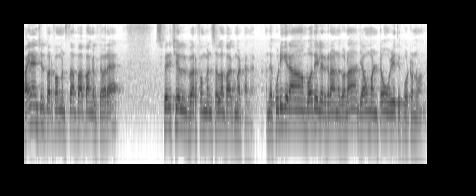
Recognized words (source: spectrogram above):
ஃபைனான்ஷியல் பர்ஃபார்மன்ஸ் தான் பார்ப்பாங்களே தவிர ஸ்பிரிச்சுவல் பர்ஃபார்மன்ஸ் எல்லாம் பார்க்க மாட்டாங்க. அந்த குடிக்கிறான் போதையில் இருக்கிறான்னு கூட ஜவம் பண்ணிட்டோம் ஊழியத்துக்கு போட்டோன்னுவாங்க.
